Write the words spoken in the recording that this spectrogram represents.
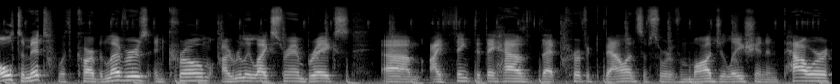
Ultimate with carbon levers and chrome. I really like SRAM brakes. Um, I think that they have that perfect balance of sort of modulation and power.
